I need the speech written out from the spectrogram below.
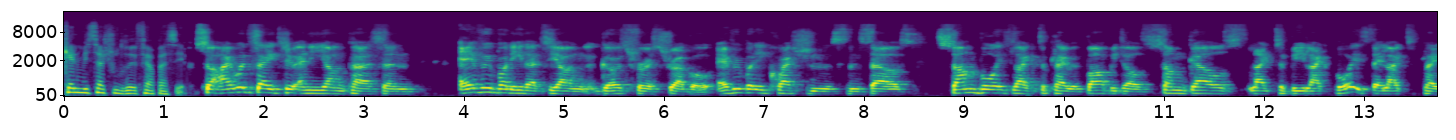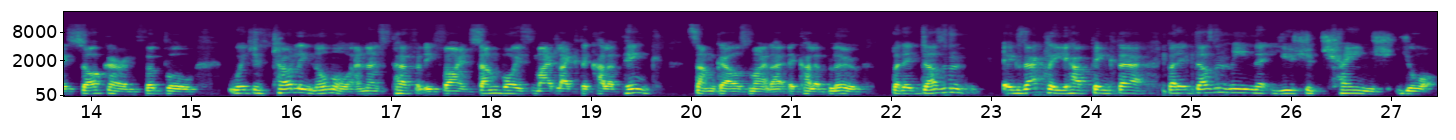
Quel message tu voudrais faire passer? So I would say to any young person, everybody that's young goes through a struggle. Everybody questions themselves. Some boys like to play with Barbie dolls. Some girls like to be like boys. They like to play soccer and football, which is totally normal and that's perfectly fine. Some boys might like the color pink. Some girls might like the color blue, but it doesn't Exactly, you have pink there, but it doesn't mean that you should change your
